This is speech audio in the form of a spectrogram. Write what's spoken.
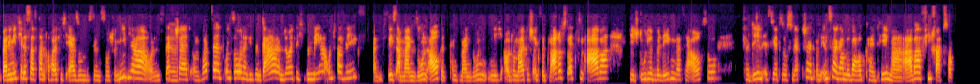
bei den Mädchen ist das dann häufig eher so ein bisschen Social Media und Snapchat ja. und WhatsApp und so. Ne? Die sind da deutlich mehr unterwegs also ich sehe es an meinem Sohn auch, jetzt kann ich meinen Sohn nicht automatisch exemplarisch setzen, aber die Studien belegen das ja auch so. Für den ist jetzt so Snapchat und Instagram überhaupt kein Thema, aber FIFA zocken,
